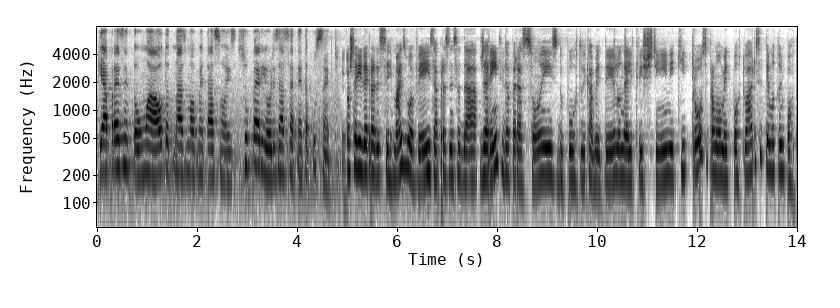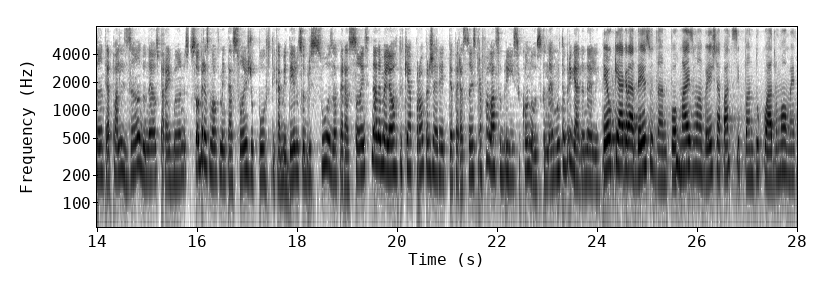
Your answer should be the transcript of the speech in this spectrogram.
que apresentou uma alta nas movimentações superiores a 70%. Eu gostaria de agradecer mais uma vez a presença da gerente de operações do Porto de Cabedelo, Nelly Cristine, que trouxe para o momento portuário esse tema tão importante, atualizando né, os paraibanos sobre as movimentações do Porto de Cabedelo, sobre suas operações. Nada melhor do que a própria gerente de operações para falar sobre isso conosco. Né? Muito obrigada, Nelly. Eu que agradeço, Dani, por mais uma vez estar participando do quadro Momento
